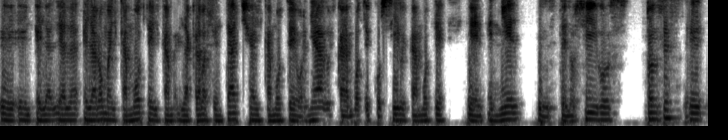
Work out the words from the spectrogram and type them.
eh, el, aroma, el camote, el la calabaza en el camote horneado, el camote cocido, el camote en, miel, este, los higos. Entonces, eh,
